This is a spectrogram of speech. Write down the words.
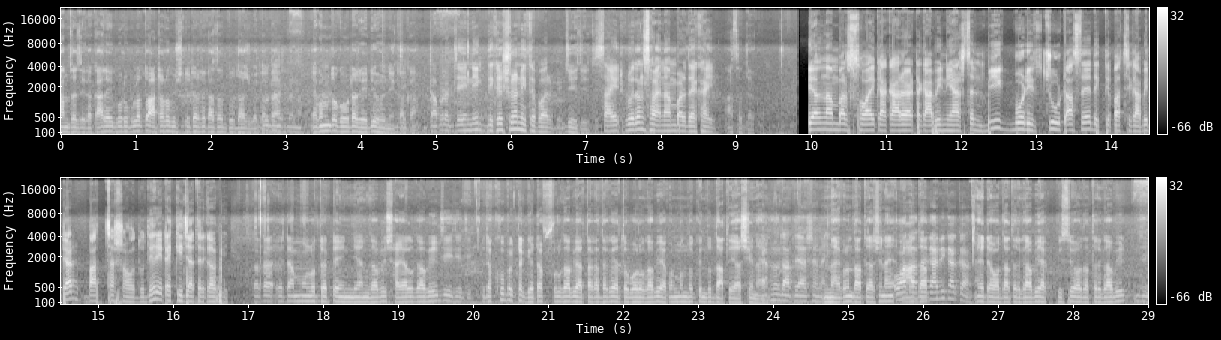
দাম চাইছে কাকা। আর এই গরুগুলো তো আঠারো বিশ লিটারের কাছে দুধ আসবে দুধ কাকা এখনও তো গরুটা রেডি হয়নি কাকা। তারপরে যে নিক দেখে শুনে নিতে পারবে। জি জি জি। সাইড করে দেন ছয় নাম্বার দেখাই। আচ্ছা দেখো। সিরিয়াল নাম্বার ছয় কাকা আরও একটা গাভী নিয়ে আসছেন। বিগ বডির চুট আছে, দেখতে পাচ্ছি গাভীটার। বাচ্চা সহ দুধের। এটা কি জাতের গাভী? কাকা এটা মূলত একটা ইন্ডিয়ান গাবি সায়াল গাবি। জি জি জি। এটা খুব একটা গেট আপ ফুল গাবি আর টাকা টাকা এত বড় গাবি এখন পর্যন্ত কিন্তু দাঁতে আসে নাই। এখনও দাঁতে আসে নাই? না এখনও দাঁতে আসে নাই। ও দাঁতের আদা গাভী কাকা? এটা অদাঁতের গাবি এক পিসে অদাঁতের গাবি। জি।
